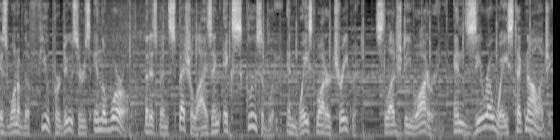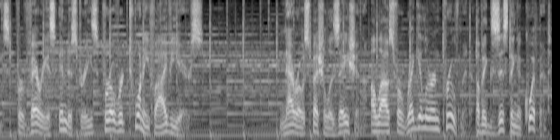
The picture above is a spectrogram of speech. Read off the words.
is one of the few producers in the world that has been specializing exclusively in wastewater treatment, sludge dewatering, and zero-waste technologies for various industries for over 25 years. Narrow specialization allows for regular improvement of existing equipment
